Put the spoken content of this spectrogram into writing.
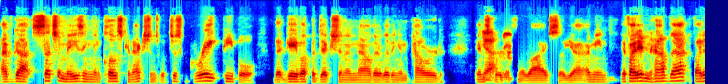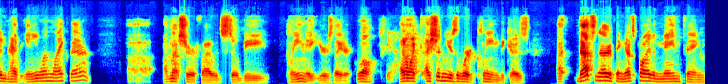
I've got such amazing and close connections with just great people that gave up addiction and now they're living empowered, inspirational yeah. lives. So yeah, I mean, if I didn't have that, if I didn't have anyone like that, uh, I'm not sure if I would still be clean eight years later. Well, yeah. I don't like. I shouldn't use the word clean because uh, that's another thing. That's probably the main thing.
